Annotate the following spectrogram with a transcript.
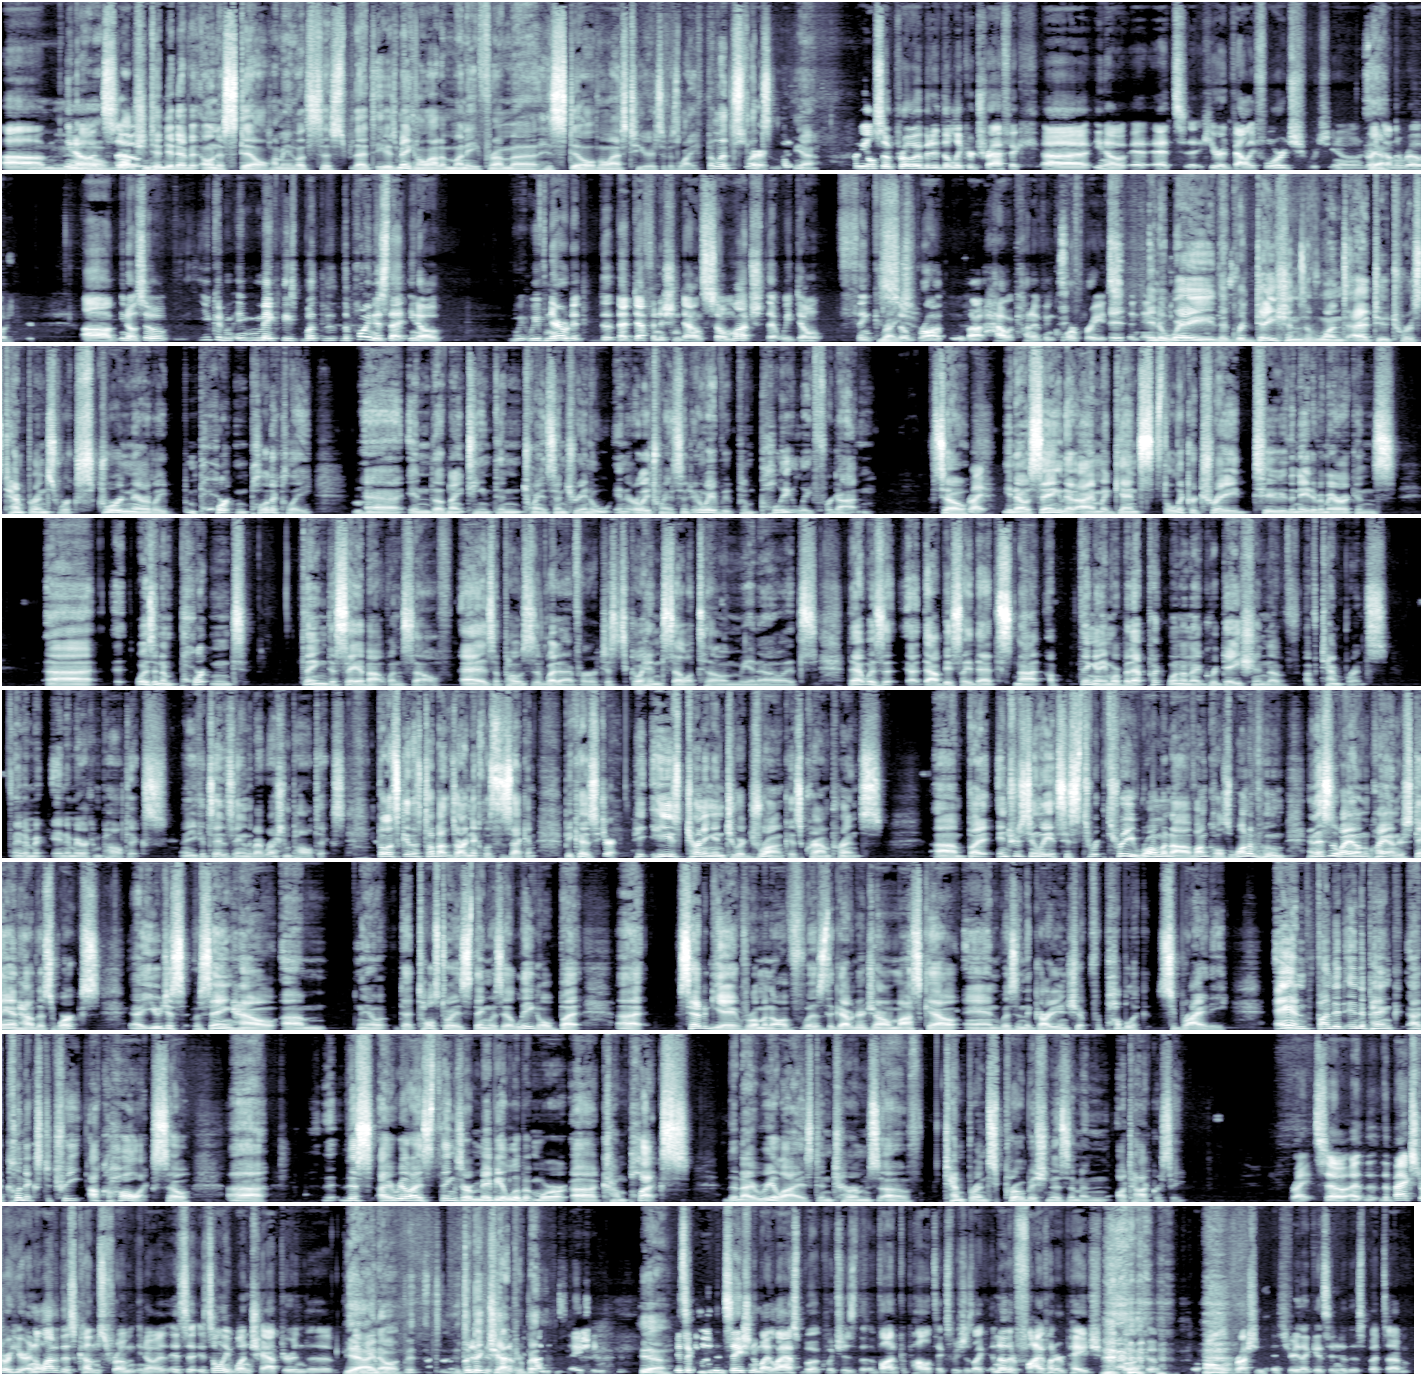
Um, you know, and so Washington did have own a still. I mean, let's just that he was making a lot of money from uh, his still in the last two years of his life. But let's Sure, let's but- yeah he also prohibited the liquor traffic. Uh, you know, at, at here at Valley Forge, which you know, right Yeah. down the road. Here. Um, you know, so you could m- make these, but the, the point is that you know we, we've narrowed it th- that definition down so much that we don't think Right. so broadly about how it kind of incorporates. it, and- in a way, the gradations of one's attitude towards temperance were extraordinarily important politically Mhm. uh, in the 19th and 20th century and in the early 20th century in a way we've completely forgotten. So, right. you know, saying that I'm against the liquor trade to the Native Americans uh, was an important thing to say about oneself, as opposed to whatever, just go ahead and sell it to them. You know, it's that was uh, obviously that's not a thing anymore, but that put one on a gradation of of temperance in in American politics, and you could say the same thing about Russian politics. But let's get let's talk about Tsar Nicholas II because Sure. he, he's turning into a drunk as crown prince. Um, but interestingly, it's his th- three Romanov uncles, one of whom, and this is why I don't quite understand how this works. Uh, you just was saying how um, you know that Tolstoy's thing was illegal, but uh, Sergei Romanov was the governor general of Moscow and was in the guardianship for public sobriety, and funded independent uh, clinics to treat alcoholics. So uh, th- this, I realized things are maybe a little bit more uh, complex than I realized in terms of temperance, prohibitionism, and autocracy. Right. So uh, the, the backstory here, and a lot of this comes from you know it's it's only one chapter in the Yeah, the I know. book, It- it's a big it's kind of chapter, a but condensation. yeah, It's a condensation of my last book, which is the Vodka Politics, which is like another 500 page book of all of Russian history that gets into this. But um,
